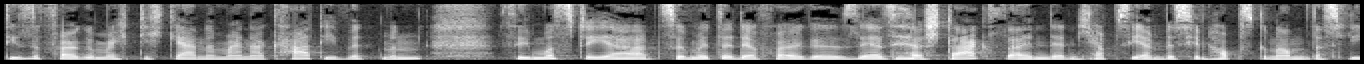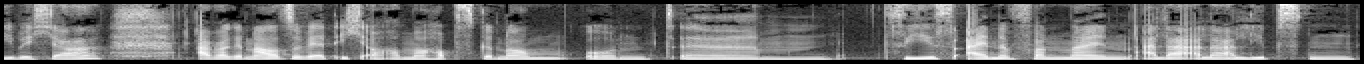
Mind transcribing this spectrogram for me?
diese Folge möchte ich gerne meiner Kati widmen. Sie musste ja zur Mitte der Folge sehr, sehr stark sein, denn ich habe sie ein bisschen hops genommen, das liebe ich ja. Aber genauso werde ich auch immer hops genommen und ähm, sie ist eine von meinen aller, allerliebsten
